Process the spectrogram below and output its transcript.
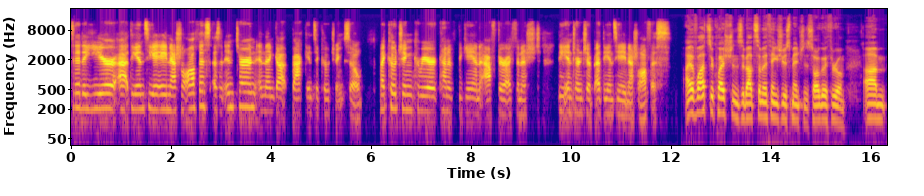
did a year at the NCAA national office as an intern, and then got back into coaching. So my coaching career kind of began after I finished the internship at the NCAA national office. I have lots of questions about some of the things you just mentioned, so I'll go through them. Um,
